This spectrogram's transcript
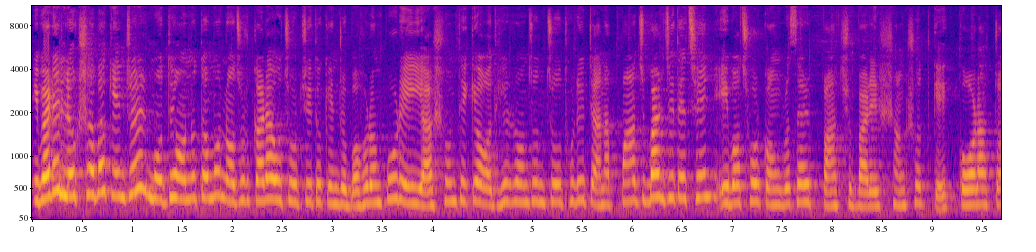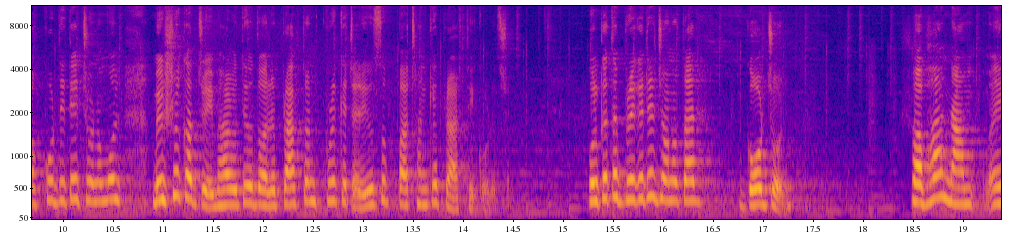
এবারের লোকসভা কেন্দ্রের মধ্যে অন্যতম নজরকাড়া ও চর্চিত কেন্দ্র বহরমপুর। এই আসন থেকে অধীর রঞ্জন চৌধুরী টানা পাঁচবার জিতেছেন। এবছর কংগ্রেসের পাঁচবারের সাংসদকে কড়া টক্কর দিতে তৃণমূল বিশ্বকাপ জয়ী ভারতীয় দলের প্রাক্তন ক্রিকেটার ইউসুফ পাঠানকে প্রার্থী করেছে। কলকাতা ব্রিগেডের জনতার গর্জন। সভা নামে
